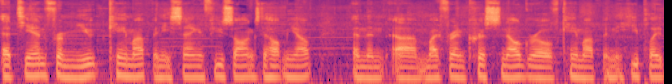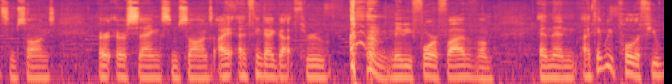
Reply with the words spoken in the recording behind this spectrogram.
Etienne from Mute came up and he sang a few songs to help me out. And then uh, my friend Chris Snellgrove came up and he played some songs or, or sang some songs. I, I think I got through maybe four or five of them. And then I think we pulled a few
